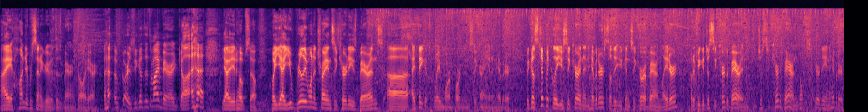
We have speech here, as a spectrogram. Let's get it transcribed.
I 100% agree with this Baron call here. of course, because it's my Baron call. yeah, you'd hope so. But yeah, you really want to try and secure these Barons. Uh, I think it's way more important than securing an inhibitor. Because typically you secure an inhibitor so that you can secure a Baron later. But if you could just secure the Baron, just secure the Baron, don't secure the inhibitor.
